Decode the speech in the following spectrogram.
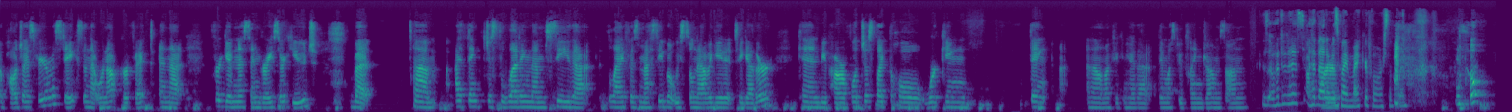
Apologize for your mistakes and that we're not perfect and that forgiveness and grace are huge. But um, I think just letting them see that life is messy, but we still navigate it together can be powerful. Just like the whole working thing. I don't know if you can hear that. They must be playing drums on. Is that what it is? I thought it was my microphone or something. nope.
